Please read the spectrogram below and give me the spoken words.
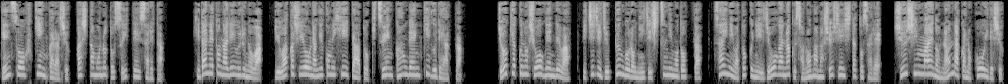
幻想付近から出火したものと推定された。火種となり得るのは、湯沸かし用投げ込みヒーターと喫煙関連器具であった。乗客の証言では、1時10分頃に自室に戻った際には特に異常がなくそのまま就寝したとされ、就寝前の何らかの行為で出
